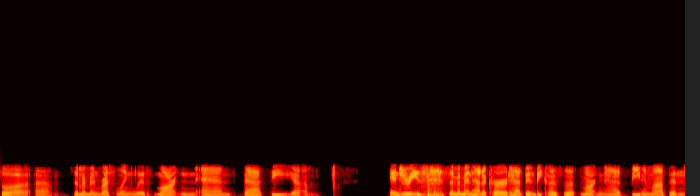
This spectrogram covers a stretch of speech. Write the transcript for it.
saw um, Zimmerman wrestling with Martin and that the um, injuries Zimmerman had occurred had been because the, Martin had beat him up. And,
